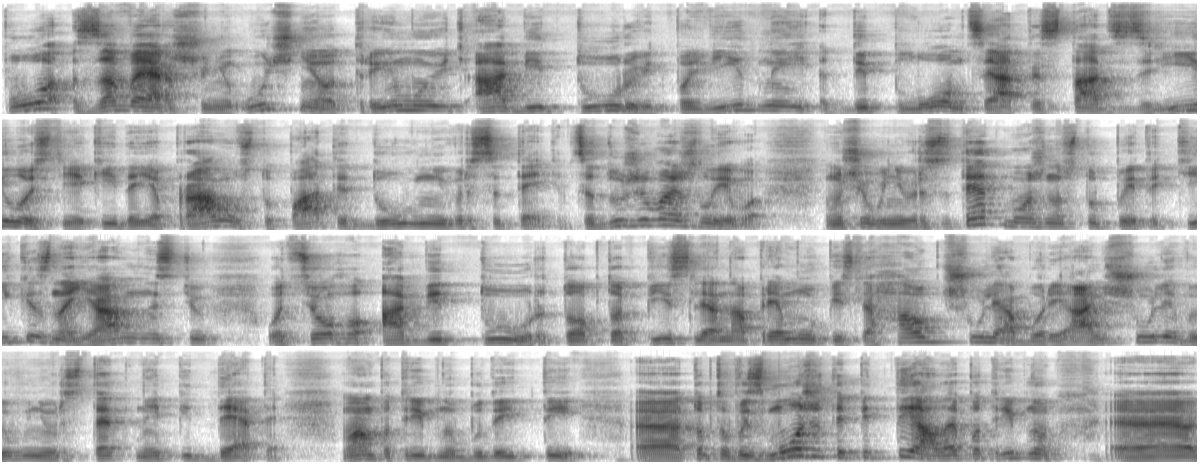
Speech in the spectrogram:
По завершенню учні отримують абітур, відповідний диплом, це атестат зрілості, який дає право вступати до університетів. Це дуже важливо, тому що в університет можна вступити тільки з наявністю оцього абітур. Тобто, після напряму після хаупшулі або реальшулі ви в університет не підете. Вам потрібно буде йти. Е, тобто, ви зможете піти, але потрібно е,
